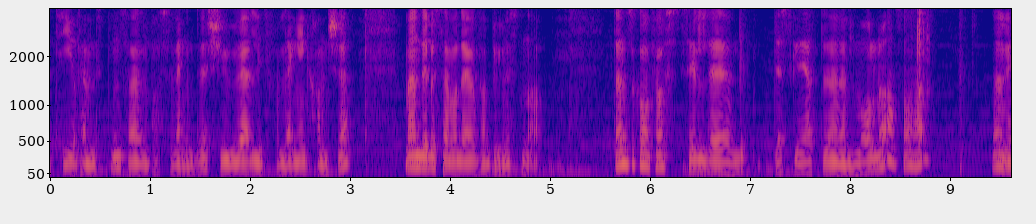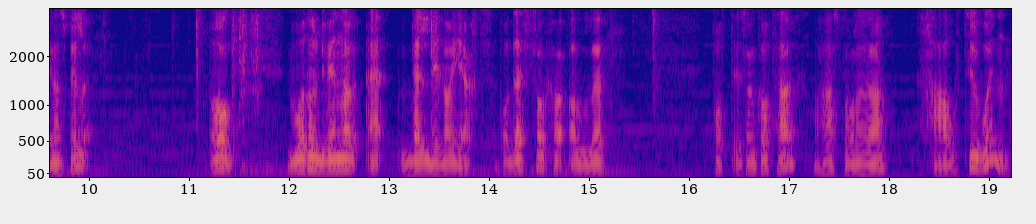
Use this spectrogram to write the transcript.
10 og 15 så er det en passe lengde. 20 er litt for lenge, kanskje. Men det bestemmer dere fra begynnelsen av. Den som kommer først til det destinerte målet, da, sånn her, den vinner spillet. Og hvordan du vinner, er veldig variert. Og derfor har alle fått et sånt kort her. Og her står det da 'How to win'.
